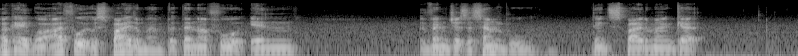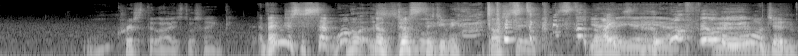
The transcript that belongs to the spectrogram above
Okay, well, I thought it was Spider Man, but then I thought in Avengers Assemble, didn't Spider Man get crystallized or something? Avengers is set. What? Not no, dusted. You mean? Dusted. Yeah, yeah, yeah. What film are you Um, watching?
